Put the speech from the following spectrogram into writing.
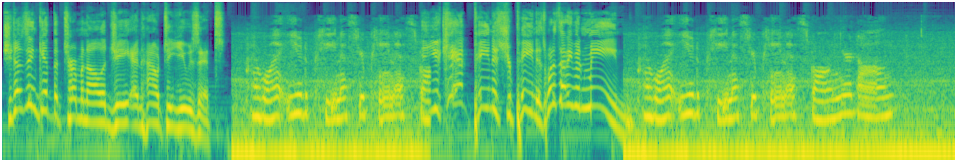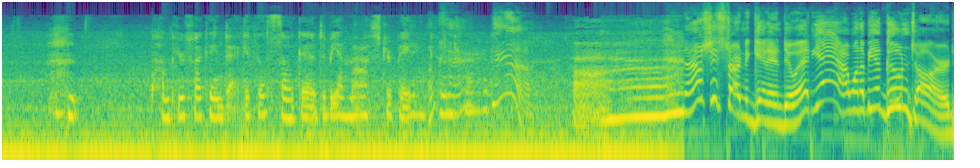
She doesn't get the terminology and how to use it. I want you to penis your penis. Wrong. You can't penis your penis. What does that even mean? I want you to penis your penis. Wrong your dong. Pump your fucking dick. It feels so good to be a masturbating okay. Yeah. Ah. Now she's starting to get into it. Yeah, I want to be a goontard.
